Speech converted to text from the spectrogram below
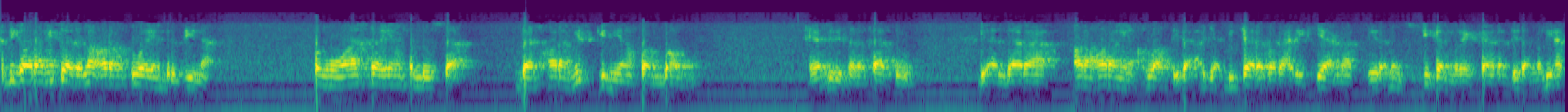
Ketiga orang itu adalah orang tua yang berzina, penguasa yang pendusta, dan orang miskin yang sombong. Ya, jadi salah satu di antara orang-orang yang Allah tidak ajak bicara pada hari kiamat, tidak mensucikan mereka dan tidak melihat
